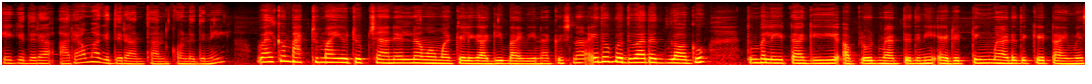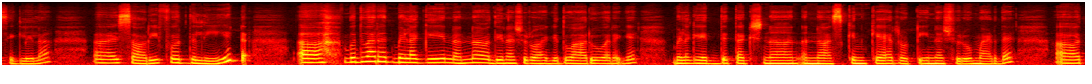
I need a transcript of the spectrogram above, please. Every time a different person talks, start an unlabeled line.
ಹೇಗಿದ್ದೀರಾ? ಆರಾಮಾಗಿದ್ದೀರಾ ಅಂತ ಅಂದ್ಕೊಂಡಿದ್ದೀನಿ welcome back to my YouTube channel ನಮ್ಮ ಮಕ್ಕಳಿಗಾಗಿ ಬೈ ವೀನಾ ಕೃಷ್ಣ ಇದು ಬುಧವಾರದ ಬ್ಲಾಗು ತುಂಬ ಲೇಟಾಗಿ ಅಪ್ಲೋಡ್ ಮಾಡ್ತಿದ್ದೀನಿ. ಎಡಿಟಿಂಗ್ ಮಾಡೋದಕ್ಕೆ ಟೈಮೇ ಸಿಗಲಿಲ್ಲ. ಸಾರಿ ಫಾರ್ ದ ಲೇಟ್ ಬುಧವಾರದ ಬೆಳಗ್ಗೆ ನನ್ನ ದಿನ ಶುರು ಆಗಿದ್ದು ಆರೂವರೆಗೆ. ಬೆಳಗ್ಗೆ ಎದ್ದ ತಕ್ಷಣ ನನ್ನ ಸ್ಕಿನ್ ಕೇರ್ ರೊಟೀನ ಶುರು ಮಾಡಿದೆ.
